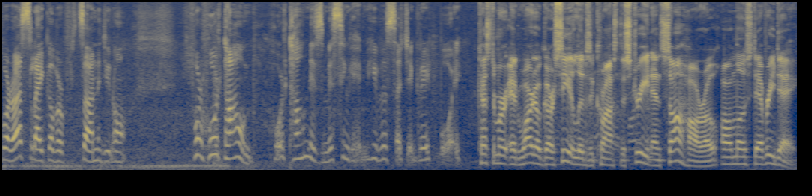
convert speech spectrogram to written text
for us like our son, you know. For whole town, whole town is missing him. He was such a great boy. Customer Eduardo Garcia lives across the street and saw Haro almost every day.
